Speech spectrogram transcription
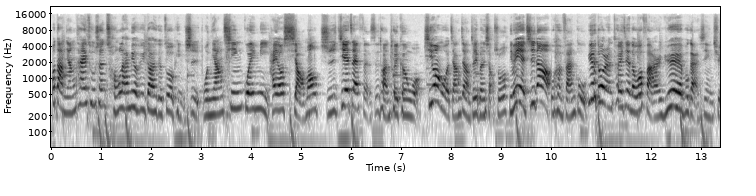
我打娘胎出生，从来没有遇到一个作品是我娘亲、闺蜜还有小猫直接在粉丝团推坑我，希望我讲讲这本小说。你们也知道我很反骨，越多人推荐的我反而越不感兴趣。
